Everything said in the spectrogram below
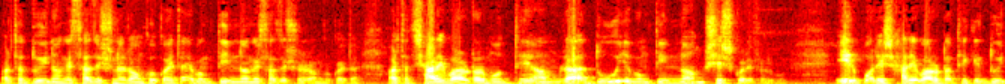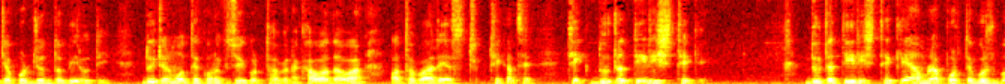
অর্থাৎ দুই নংয়ের সাজেশনের অঙ্ক কয়টা এবং তিন নংয়ের সাজেশনের অঙ্ক কয়টা? অর্থাৎ সাড়ে বারোটার মধ্যে আমরা দুই এবং তিন নং শেষ করে ফেলব। এরপরে সাড়ে বারোটা থেকে দুইটা পর্যন্ত বিরতি। দুইটার মধ্যে কোনো কিছুই করতে হবে না খাওয়া দাওয়া অথবা রেস্ট ঠিক আছে? ঠিক দুটো তিরিশ থেকে। দুইটা তিরিশ থেকে আমরা পড়তে বসবো,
